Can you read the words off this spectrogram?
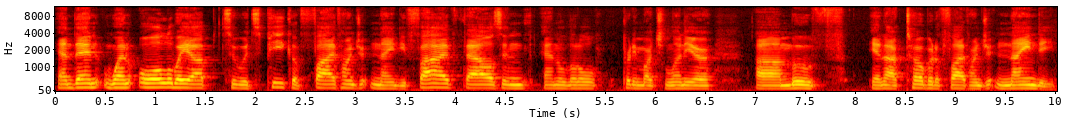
and then went all the way up to its peak of 595,000 and a little pretty much linear uh, move in October to 590.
